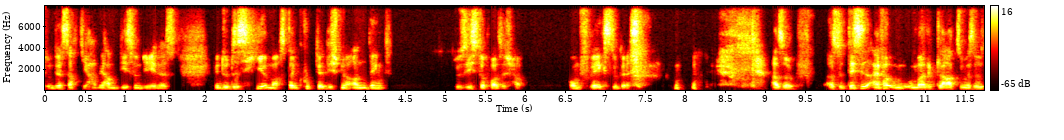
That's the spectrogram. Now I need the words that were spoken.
Und der sagt, ja, wir haben dies und jenes. Wenn du das hier machst, dann guckt er dich nur an und denkt, du siehst doch, was ich habe. Warum fragst du das? also, also das ist einfach, um, um mal klar zu machen.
